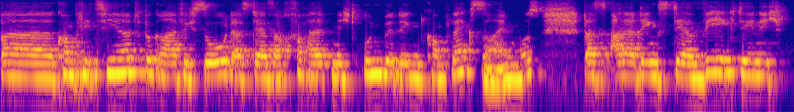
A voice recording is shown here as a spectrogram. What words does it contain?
äh, kompliziert begreife ich so, dass der Sachverhalt nicht unbedingt komplex sein muss, dass allerdings der Weg, den ich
